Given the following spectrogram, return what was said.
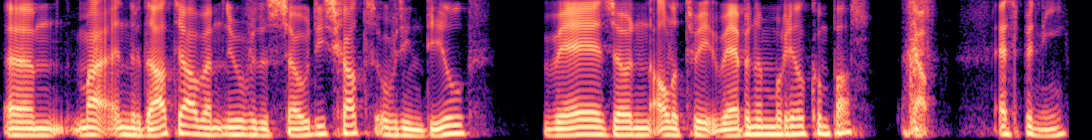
Ehm, maar inderdaad, ja, we hebben het nu over de Saudis gehad, over die deal. Wij zouden alle twee... Wij hebben een moreel kompas. Espen niet.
